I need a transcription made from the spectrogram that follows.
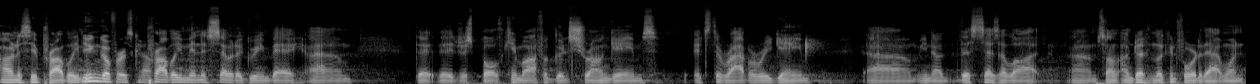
Honestly, probably You can go first, Kyle. Probably Minnesota, Green Bay. Um, they they just both came off of good, strong games. It's the rivalry game. Um, you know, this says a lot. Um, so I'm, I'm definitely looking forward to that one.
